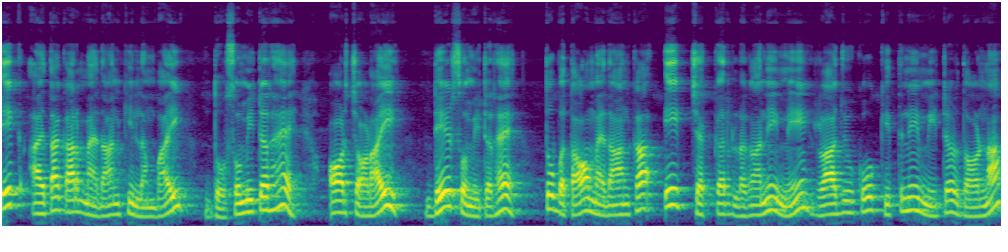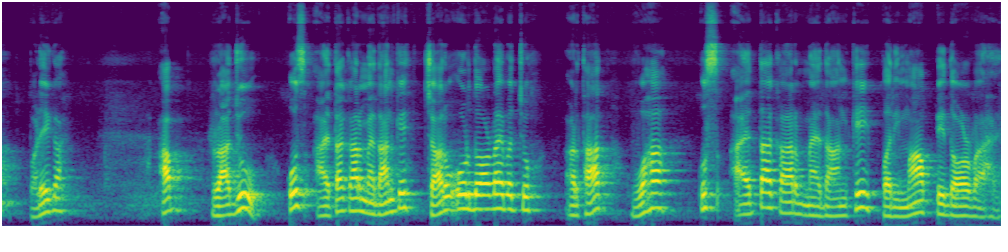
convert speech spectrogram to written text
एक आयताकार मैदान की लंबाई 200 मीटर है और चौड़ाई 150 मीटर है तो बताओ मैदान का एक चक्कर लगाने में राजू को कितने मीटर दौड़ना पड़ेगा? अब राजू, उस आयताकार मैदान के चारों ओर दौड़ रहा है बच्चों। अर्थात वह उस आयताकार मैदान के परिमाप पे दौड़ रहा है।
